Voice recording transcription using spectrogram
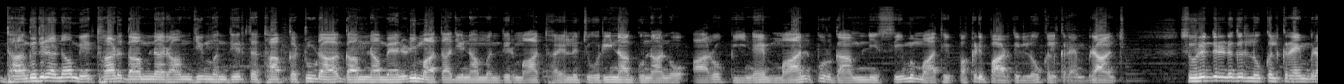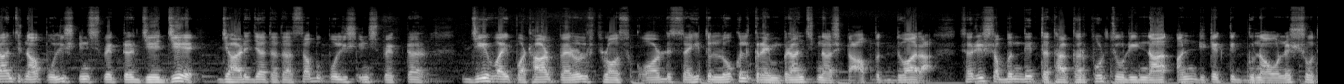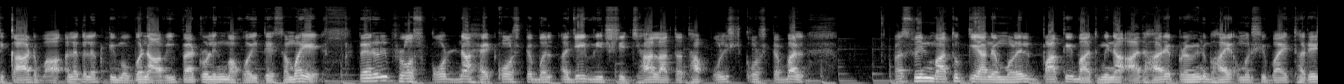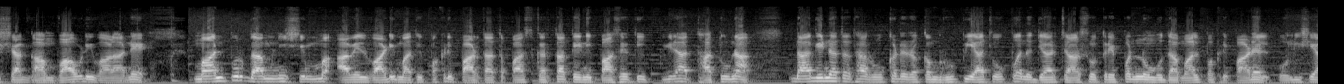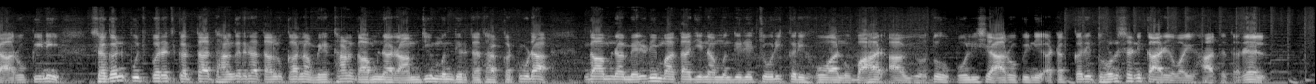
ધાંગધ્રાના મેથાણ ગામના રામજી મંદિર તથા કટુડા ગામના મેલડી માતાજીના મંદિરમાં થયેલ ચોરીના ગુનાનો આરોપીને માનપુર ગામની સીમમાંથી પકડી પાડતી local crime branch Surendranagar local crime બ્રાન્ચના police inspector J J Jadeja તથા sub police inspector J Y Pathan parole furlough squad સહિત લોકલ ક્રાઇમ બ્રાન્ચના સ્ટાફ દ્વારા શરીર સંબંધિત તથા ઘરફોડ ચોરીના અનડિટેક્ટિવ ગુનાઓને શોધી કાઢવા અલગ અલગ ટીમો બનાવી પેટ્રોલિંગમાં હોય તે સમયે પેરોલ ફ્લો સ્કોડના હેડ કોન્સ્ટેબલ અજય વીરસિંહ ઝાલા તથા પોલીસ કોન્સ્ટેબલ અશ્વિન માથુકિયાને મળેલ પાકી બાતમીના આધારે પ્રવીણભાઈ અમરસિંહભાઈ થરેશા ગામ વાવડીવાળાને માનપુર ગામની સીમમાં આવેલ વાડીમાંથી પકડી પાડતા તપાસ કરતા તેની પાસેથી પીળા ધાતુના દાગીના તથા રોકડ રકમ રૂપિયા ચોપન હજાર ચારસો ત્રેપનનો મુદ્દા માલ પકડી પાડેલ. પોલીસે આરોપીની સઘન પૂછપરછ કરતા ધાંગધ્રા તાલુકાના મેથાણ ગામના રામજી મંદિર તથા કટુડા ગામના મેલડી માતાજીના મંદિરે ચોરી કરી હોવાનું બહાર આવ્યું હતું. પોલીસે આરોપીની અટક કરી ધોરણસરની કાર્યવાહી હાથ ધરેલ.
